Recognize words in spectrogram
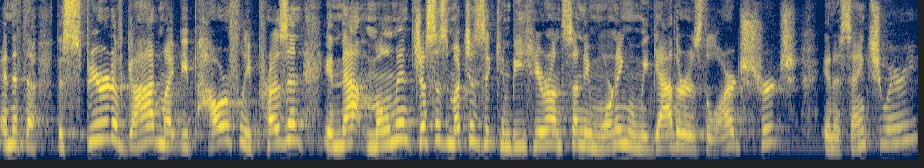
And that the, the Spirit of God might be powerfully present in that moment just as much as it can be here on Sunday morning when we gather as the large church in a sanctuary?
